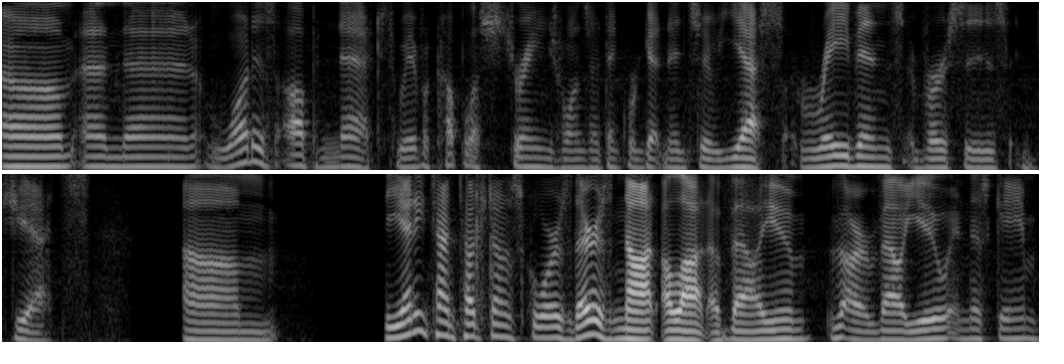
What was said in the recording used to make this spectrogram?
Um, and then what is up next? We have a couple of strange ones. I think we're getting into. Yes, Ravens versus Jets. Um, the anytime touchdown scores. There is not a lot of value or value in this game.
